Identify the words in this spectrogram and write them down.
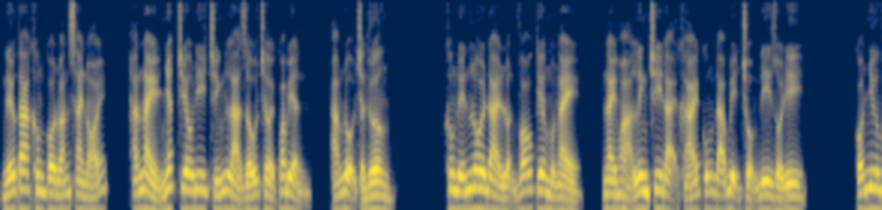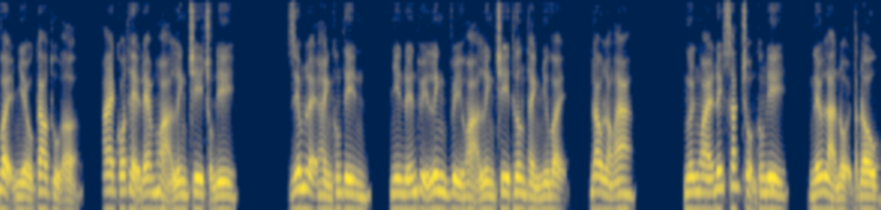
Nếu ta không có đoán sai nói, hắn này nhất chiêu đi chính là dấu trời qua biển, ám độ trần thương. Không đến lôi đài luận võ kia một ngày, này hỏa linh chi đại khái cũng đã bị trộm đi rồi đi. Có như vậy nhiều cao thủ ở, ai có thể đem hỏa linh chi trộm đi? Diêm Lệ Hành không tin, nhìn đến thủy linh vì hỏa linh chi thương thành như vậy, đau lòng a. Người ngoài đích xác trộm không đi, nếu là nội tặc đâu?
